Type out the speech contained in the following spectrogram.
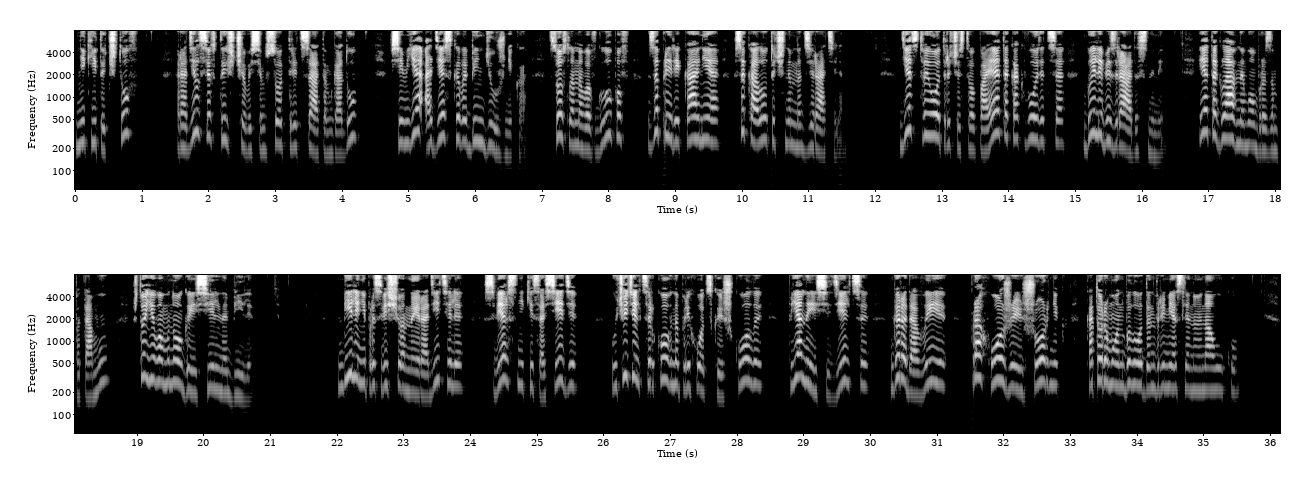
Никита Чтов родился в 1830 году в семье одесского бендюжника, сосланного в Глупов за пререкание с околоточным надзирателем. Детство и отрочество поэта, как водится, были безрадостными, и это главным образом потому, что его много и сильно били. Били непросвещенные родители, сверстники, соседи, учитель церковно-приходской школы, пьяные сидельцы, городовые, прохожие, шорник, которому он был отдан в ремесленную науку.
